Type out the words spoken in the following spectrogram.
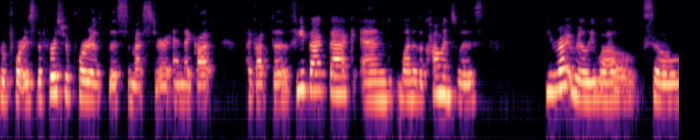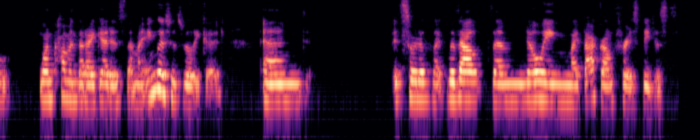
report. It's the first report of the semester and I got I got the feedback back and one of the comments was, You write really well. So one comment that I get is that my English is really good. And it's sort of like without them knowing my background first, they just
